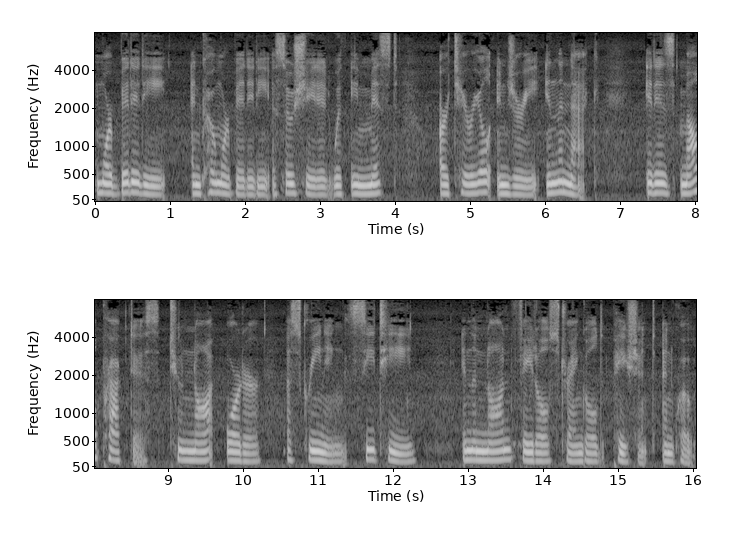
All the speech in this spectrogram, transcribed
morbidity and comorbidity associated with a missed arterial injury in the neck, it is malpractice to not order a screening CT in the non fatal strangled patient. End quote.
